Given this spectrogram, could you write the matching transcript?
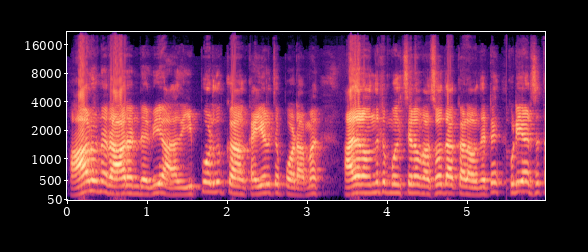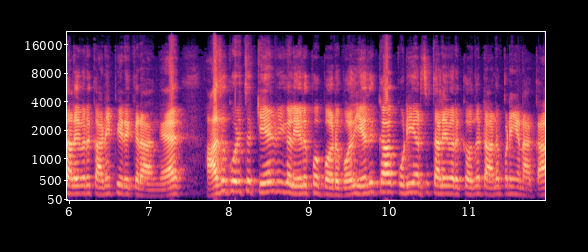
ஆளுநர் ஆர் என் ரவி அது இப்பொழுதும் க- கையெழுத்து போடாமல் அதில் வந்துட்டு சில மசோதாக்களை வந்துட்டு குடியரசுத் தலைவருக்கு அனுப்பியிருக்கிறாங்க. அது குறித்த கேள்விகள் எழுப்பப்படும் போது எதுக்காக குடியரசுத் தலைவருக்கு வந்துட்டு அனுப்புனீங்கனாக்கா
